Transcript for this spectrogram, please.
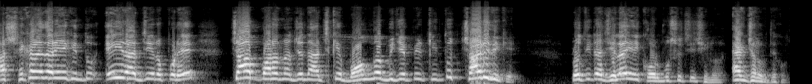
আর সেখানে দাঁড়িয়ে কিন্তু এই রাজ্যের ওপরে চাপ বাড়ানোর জন্য আজকে বঙ্গ বিজেপির কিন্তু চারিদিকে প্রতিটা জেলায় এই কর্মসূচি ছিল। এক ঝলক দেখুন।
